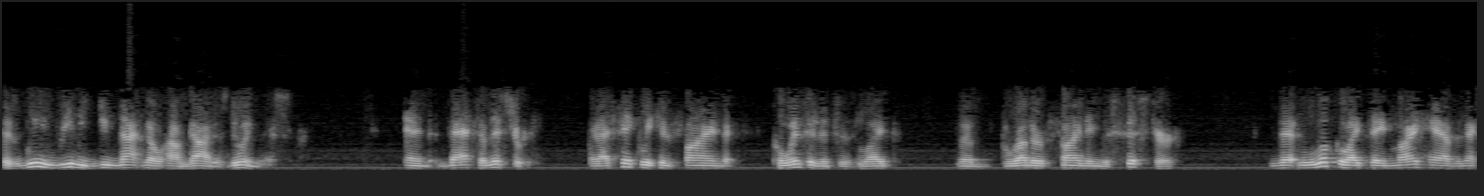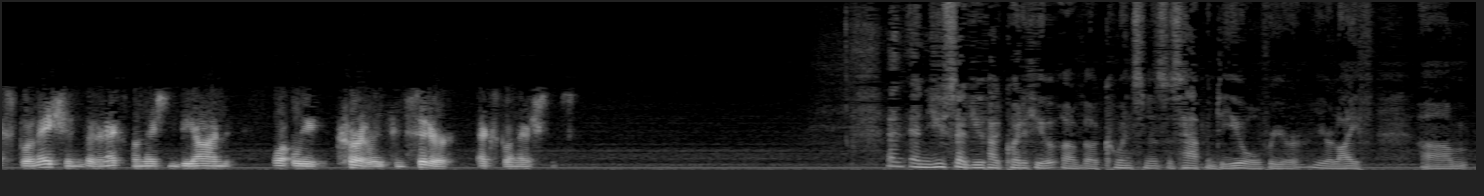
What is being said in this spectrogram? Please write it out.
because we really do not know how God is doing this. And that's a mystery. But I think we can find coincidences like the brother finding the sister that look like they might have an explanation, but an explanation beyond what we currently consider explanations. And, and you said you've had quite a few of uh, coincidences happen to you over your, your life. Um,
